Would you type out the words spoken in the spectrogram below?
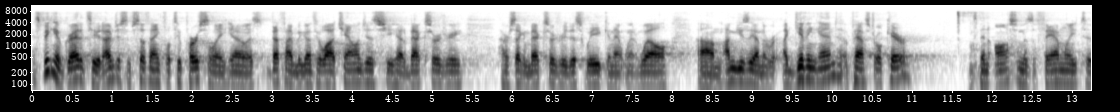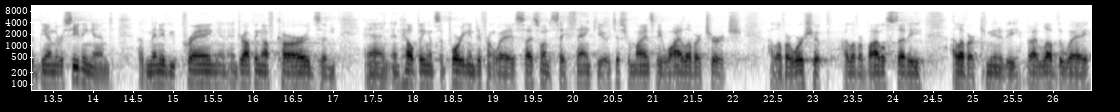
And speaking of gratitude, I'm just am so thankful too personally. You know, as Beth and I have been going through a lot of challenges. She had a back surgery, her second back surgery this week, and that went well. Um, I'm usually on the giving end of pastoral care. It's been awesome as a family to be on the receiving end of many of you praying and, and, dropping off cards and, and, and helping and supporting in different ways. So I just want to say thank you. It just reminds me why I love our church. I love our worship. I love our Bible study. I love our community. But I love the way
